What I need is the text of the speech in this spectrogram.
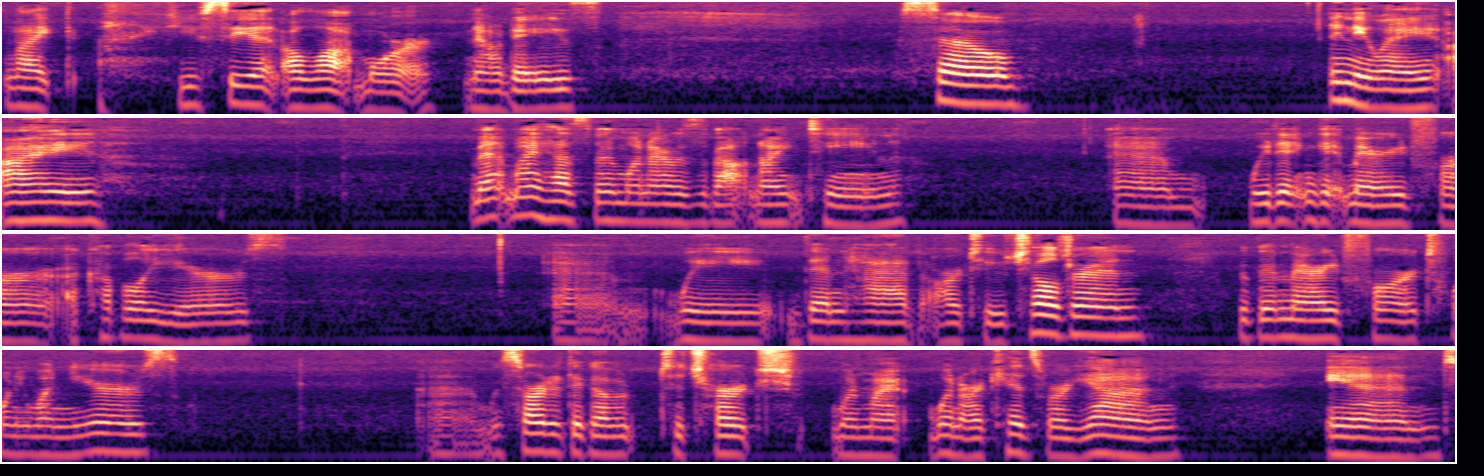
like you see it a lot more nowadays. So, anyway, I met my husband when I was about 19 um, we didn't get married for a couple of years. Um, we then had our two children. We've been married for 21 years. Um, we started to go to church when my when our kids were young, and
